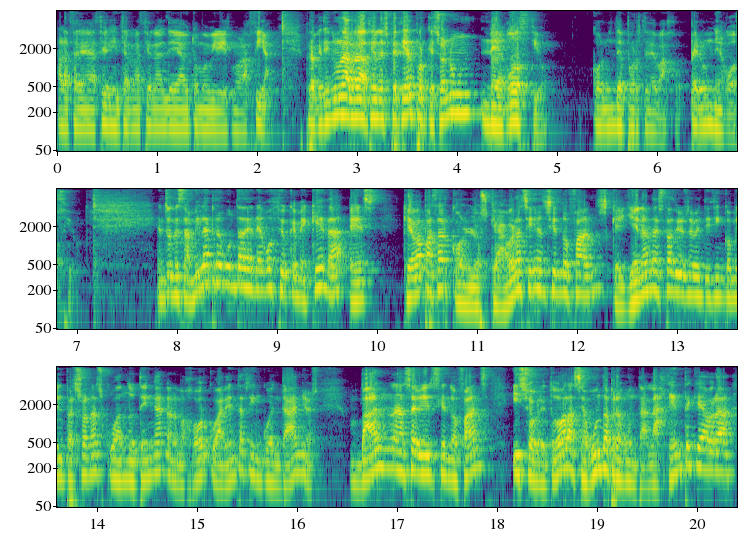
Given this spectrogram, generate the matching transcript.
a la Federación Internacional de Automovilismo, la FIA, pero que tiene una relación especial porque son un negocio con un deporte debajo, pero un negocio. Entonces, a mí la pregunta de negocio que me queda es, ¿qué va a pasar con los que ahora siguen siendo fans, que llenan estadios de 25.000 personas cuando tengan a lo mejor 40, 50 años? ¿Van a seguir siendo fans? Y sobre todo la segunda pregunta, la gente que ahora,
